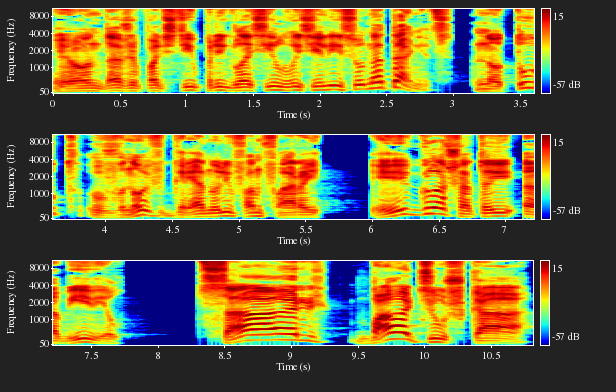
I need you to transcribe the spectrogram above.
И он даже почти пригласил Василису на танец. Но тут вновь грянули фанфары, и глашатай объявил. «Царь-батюшка!»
